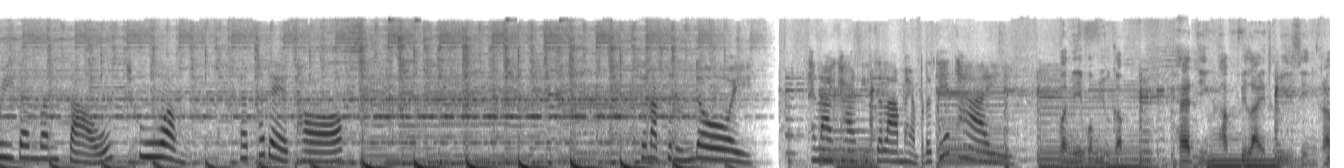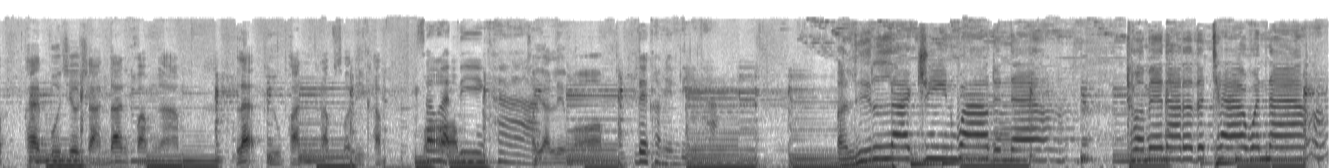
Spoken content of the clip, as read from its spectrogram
คุยกันวันเสาร์ช่วง Saturday Talk สนับสนุนโดย ธนาคารอิสลามแห่งประเทศไทย วันนี้ผมอยู่กับแพทย์หญิงพักพิไลทวีสินครับ แพทย์ผู้เชี่ยวชาญด้านความงาม และผิวพรรณครับ สวัสดีครับหมสอวัสออมดีค่ะ ขออนุญาตเรียกหมอออม ด้วยความยินดีค่ะ A little like Gene Wilder now, coming out of the tower now.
